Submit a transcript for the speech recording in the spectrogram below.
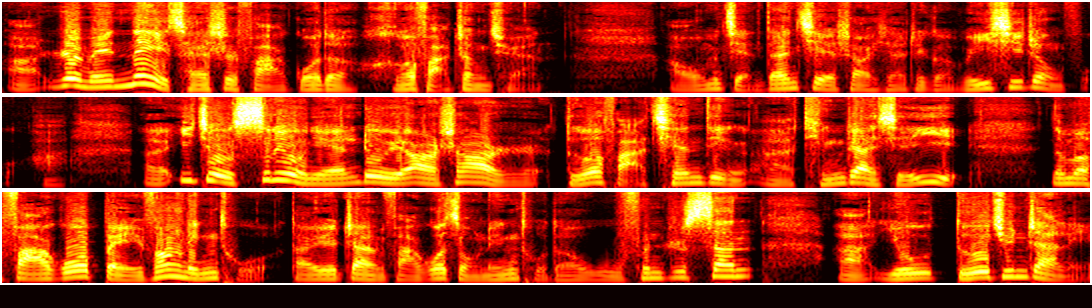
啊，认为那才是法国的合法政权，啊，我们简单介绍一下这个维希政府啊，呃，一九四六年六月二十二日，德法签订啊停战协议，那么法国北方领土大约占法国总领土的五分之三，啊，由德军占领。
